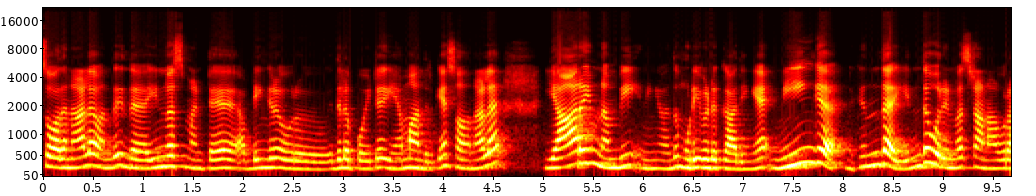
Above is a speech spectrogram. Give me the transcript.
ஸோ அதனால் வந்து இந்த இன்வெஸ்ட்மெண்ட்டு அப்படிங்கிற ஒரு இதில் போயிட்டு ஏமாந்துருக்கேன். ஸோ அதனால் யாரையும் நம்பி நீங்கள் வந்து முடிவெடுக்காதீங்க. நீங்கள் மிகுந்த எந்த ஒரு இன்வெஸ்ட் ஆனால் ஒரு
